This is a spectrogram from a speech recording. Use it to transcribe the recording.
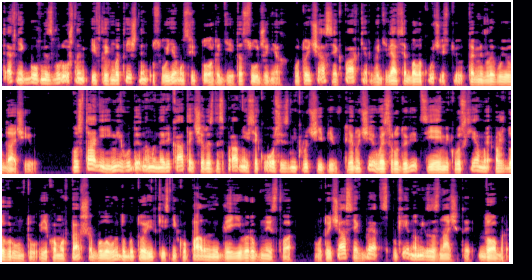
Технік був незворушним і флегматичним у своєму світлогляді та судженнях, у той час як Паркер виділявся балакучістю та мідливою удачею. Останній міг годинами нарікати через несправність якогось із мікрочіпів, клянучи весь родовід цієї мікросхеми аж до ґрунту, в якому вперше було видобуто рідкісні копалини для її виробництва, у той час як Бред спокійно міг зазначити добре.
